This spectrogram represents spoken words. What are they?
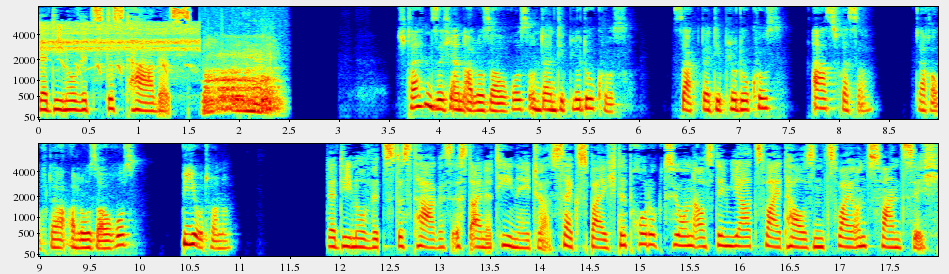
Der Dino-Witz des Tages. Streiten sich ein Allosaurus und ein Diplodocus. Sagt der Diplodocus, Aasfresser. Darauf der Allosaurus, Biotonne. Der Dino-Witz des Tages ist eine Teenager-Sex-Beichte-Produktion aus dem Jahr 2022.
